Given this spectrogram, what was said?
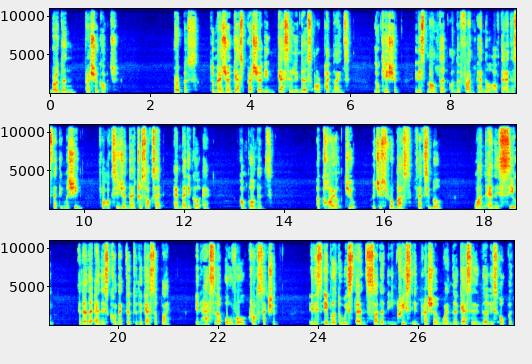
Bourdon pressure gauge Purpose To measure gas pressure in gas cylinders or pipelines. Location It is mounted on the front panel of the anesthetic machine for oxygen nitrous oxide and medical air. Components A coiled tube which is robust, flexible. One end is sealed Another end is connected to the gas supply. It has an oval cross-section. It is able to withstand sudden increase in pressure when the gas cylinder is open.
